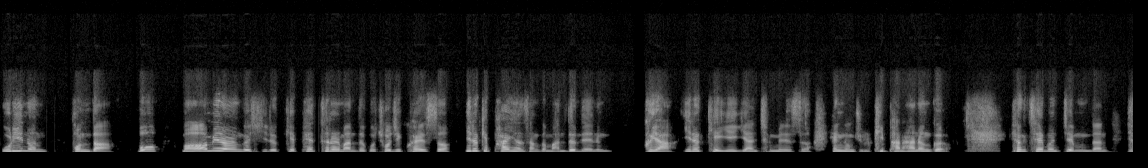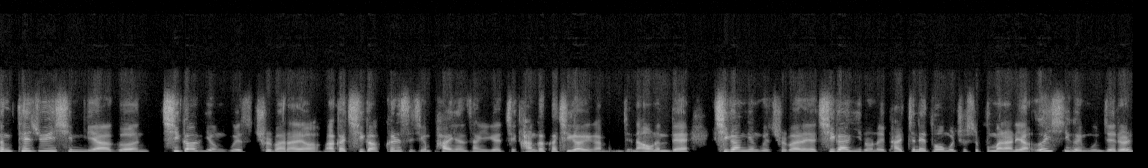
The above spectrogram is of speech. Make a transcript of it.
우리는 본다. 뭐 마음이라는 것이 이렇게 패턴을 만들고 조직화해서 이렇게 파이 현상도 만들어내는 거야. 이렇게 얘기한 측면에서 행동주의를 비판하는 거예요. 형, 세 번째 문단, 형태주의 심리학은 지각 연구에서 출발하여, 아까 지각, 그래서 지금 파이 현상 이겠지. 감각과 지각이 가- 이제 나오는데, 지각 연구에서 출발하여 지각 이론의 발전에 도움을 줬을 뿐만 아니라 의식의 문제를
